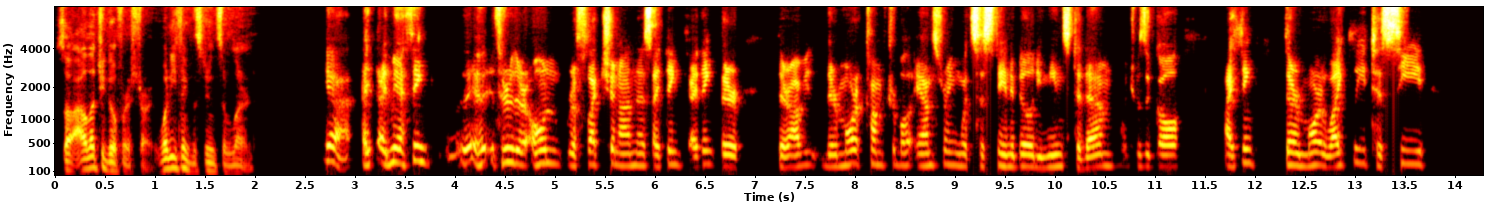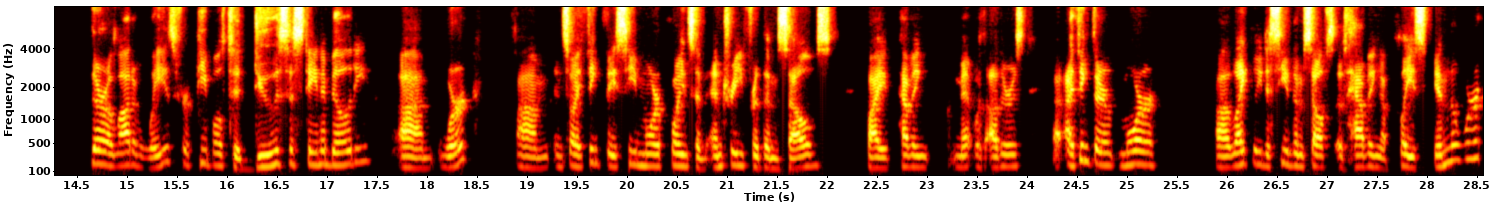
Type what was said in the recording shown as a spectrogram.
So I'll let you go first, Troy. What do you think the students have learned? Yeah, I, I mean, I think uh, through their own reflection on this, I think I think they're they're they're more comfortable answering what sustainability means to them, which was a goal. I think they're more likely to see there are a lot of ways for people to do sustainability um, work, um, and so I think they see more points of entry for themselves by having met with others. I think they're more uh, likely to see themselves as having a place in the work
